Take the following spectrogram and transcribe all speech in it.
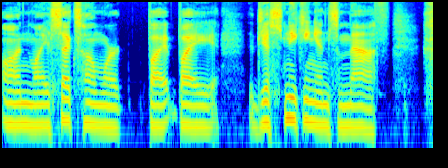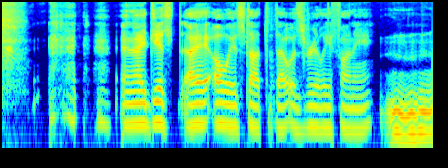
on my sex homework by by just sneaking in some math. and I just I always thought that that was really funny. Mm-hmm.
